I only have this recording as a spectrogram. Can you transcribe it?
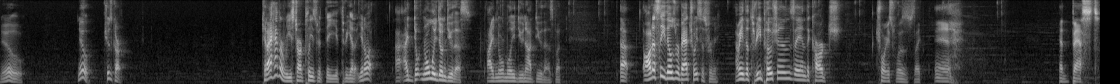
No. No. Choose a card. Can I have a restart, please, with the three... You know what? I, I don't normally don't do this. I normally do not do this, but... Uh, honestly, those were bad choices for me. I mean, the three potions and the card ch choice was like, eh at best.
